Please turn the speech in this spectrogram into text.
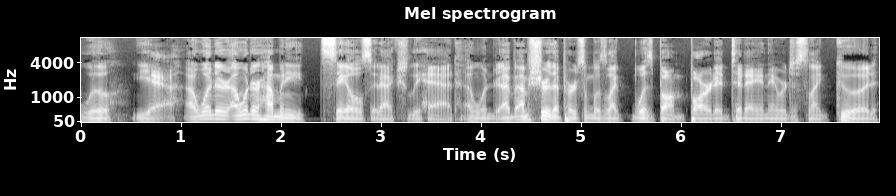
Well, yeah. I wonder. I wonder how many sales it actually had. I wonder. I'm- I'm sure that person was like was bombarded today, and they were just like, "Good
